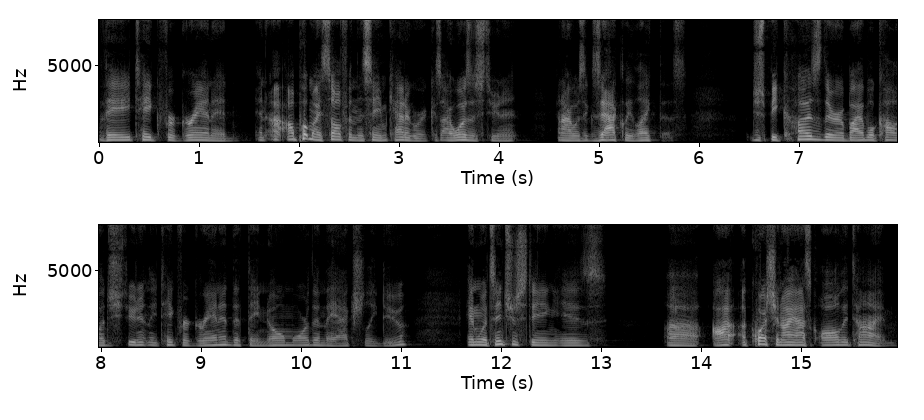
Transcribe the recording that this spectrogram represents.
they take for granted, and I'll put myself in the same category because I was a student and I was exactly like this. Just because they're a Bible college student, they take for granted that they know more than they actually do. And what's interesting is uh, I, a question I ask all the time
